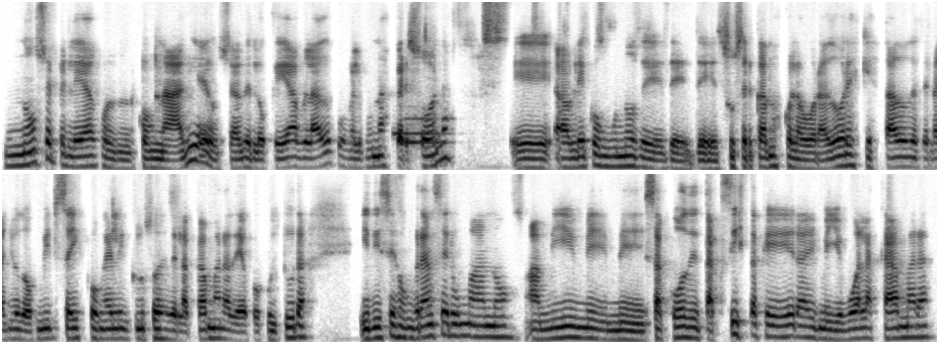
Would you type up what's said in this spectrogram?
no se pelea con, con, nadie, o sea, de lo que he hablado con algunas personas, eh, hablé con uno de, de, de, sus cercanos colaboradores que he estado desde el año 2006 con él, incluso desde la Cámara de Acuacultura, y dice, es un gran ser humano, a mí me, me sacó de taxista que era y me llevó a la Cámara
